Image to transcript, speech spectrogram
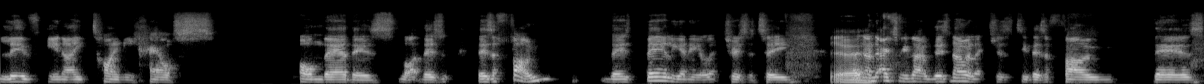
live in a tiny house on there. There's like there's there's a phone. There's barely any electricity. Yeah. And actually, no, there's no electricity. There's a phone. There's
